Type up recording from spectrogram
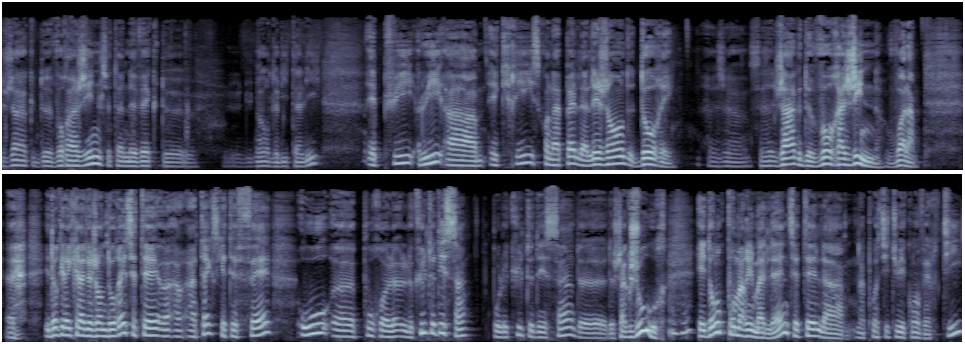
Jacques de Voragine, c'est un évêque de, du nord de l'Italie. Et puis, lui a écrit ce qu'on appelle la légende dorée. Jacques de Voragine, voilà. Et donc il a écrit la légende dorée, c'était un texte qui était fait où, pour le culte des saints pour le culte des saints de, de chaque jour. Mhm. Et donc, pour Marie-Madeleine, c'était la, la prostituée convertie,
